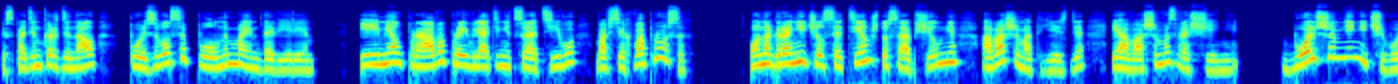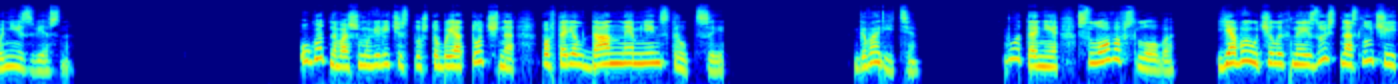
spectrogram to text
Господин кардинал пользовался полным моим доверием и имел право проявлять инициативу во всех вопросах. Он ограничился тем, что сообщил мне о вашем отъезде и о вашем возвращении. Больше мне ничего не известно. Угодно вашему величеству, чтобы я точно повторил данные мне инструкции. Говорите. Вот они, слово в слово. Я выучил их наизусть на случай,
